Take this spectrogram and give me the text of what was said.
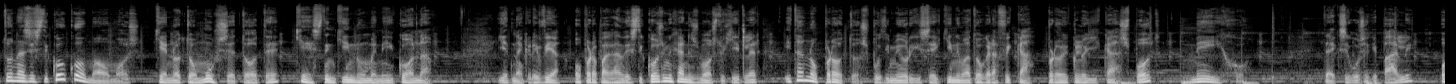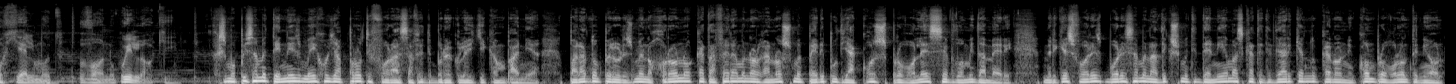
Το ναζιστικό κόμμα όμως καινοτομούσε τότε και στην κινούμενη εικόνα. Για την ακρίβεια, ο προπαγανδιστικός μηχανισμός του Χίτλερ ήταν ο πρώτος που δημιούργησε κινηματογραφικά προεκλογικά σποτ με ήχο. Τα εξηγούσε και πάλι ο Χέλμουτ Βον Βιλόκι χρησιμοποίησαμε ταινίες με ήχο για πρώτη φορά σε αυτή την προεκλογική καμπάνια. Παρά τον περιορισμένο χρόνο, καταφέραμε να οργανώσουμε περίπου 200 προβολές σε 70 μέρη. Μερικές φορές μπορέσαμε να δείξουμε την ταινία μας κατά τη διάρκεια των κανονικών προβολών ταινιών.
